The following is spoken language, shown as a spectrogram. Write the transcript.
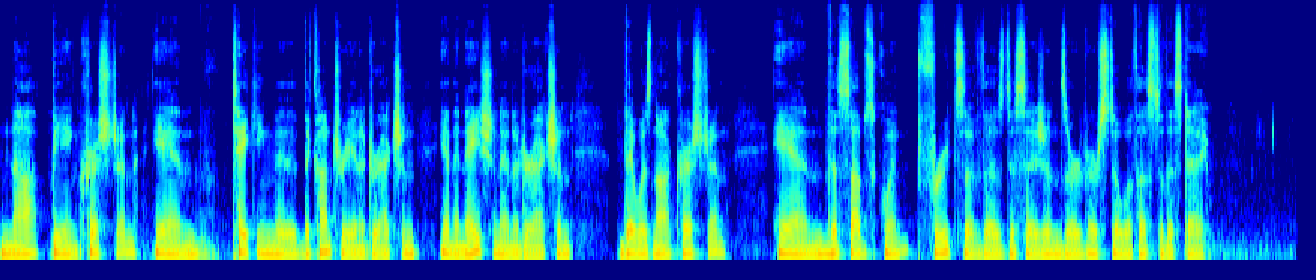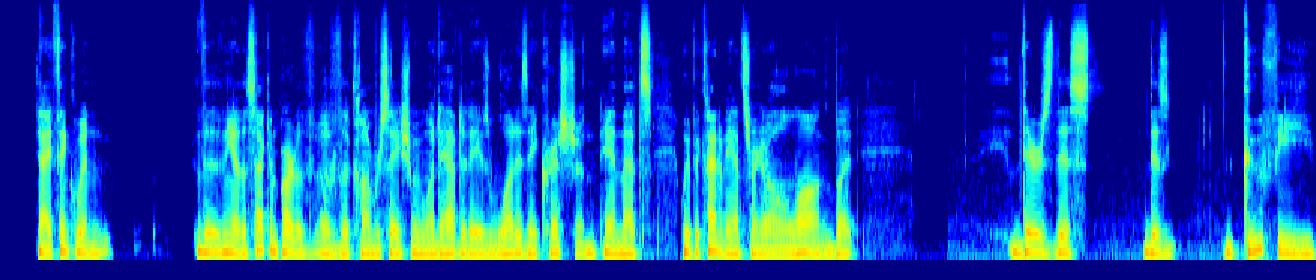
not being Christian and taking the, the country in a direction and the nation in a direction that was not Christian. And the subsequent fruits of those decisions are, are still with us to this day. I think when the you know the second part of, of the conversation we wanted to have today is what is a Christian? And that's we've been kind of answering it all along, but there's this this goofy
